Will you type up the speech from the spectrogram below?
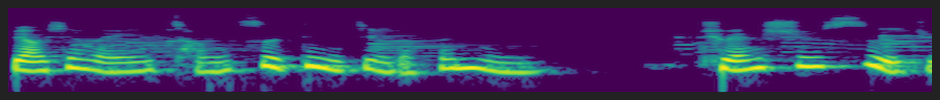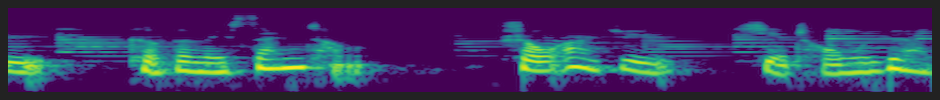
表现为层次递进的分明。全诗四句可分为三层：首二句写愁怨，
